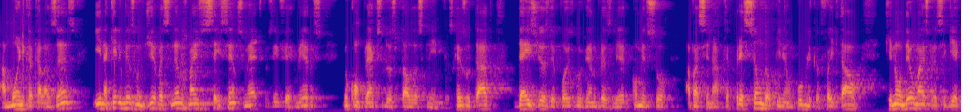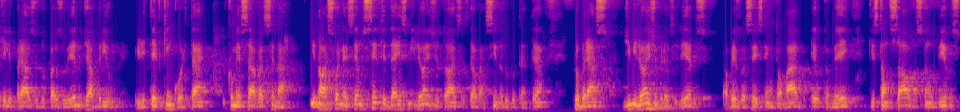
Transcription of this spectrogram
a Mônica Calazans, e naquele mesmo dia vacinamos mais de 600 médicos e enfermeiros no complexo do Hospital das Clínicas. Resultado, dez dias depois o governo brasileiro começou a vacinar, porque a pressão da opinião pública foi tal que não deu mais para seguir aquele prazo do Pazuello de abril. Ele teve que encurtar e começar a vacinar. E nós fornecemos 110 milhões de doses da vacina do Butantan para o braço de milhões de brasileiros, talvez vocês tenham tomado, eu tomei, que estão salvos, estão vivos,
